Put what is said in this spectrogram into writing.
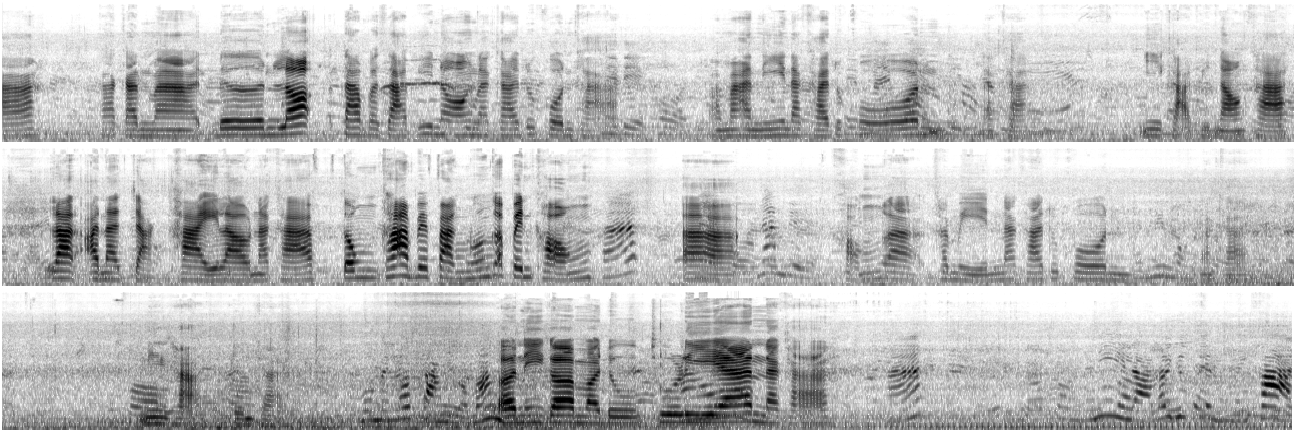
ะพากันมาเดินเลาะตามภาษาพี่น้องนะคะ ทุกคนค่ะ ประมาณนี้นะคะทุกคนนะคะนี่ค่ะพี่น้องค่ะราชอาณาจักรไทยเรานะคะ ตรงข้ามไปฝั่งนู้นก็เป็นของอ่าของอ่าเขมรนะคะทุกคนนะคะ นี่ค่ะทุกคนค่ะมันเป็นรถตังเหรอมั้งตอนนี้ก็มาดูทุเรียนนะคะ ฮะ นี่ล่ะแล้วยุเต็นไม่ฟาด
